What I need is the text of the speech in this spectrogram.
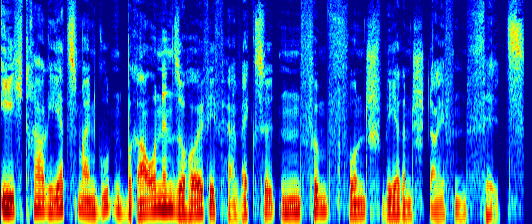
Ich trage jetzt meinen guten braunen, so häufig verwechselten, fünf Pfund schweren steifen Filz.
